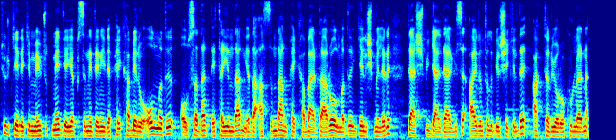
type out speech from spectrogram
Türkiye'deki mevcut medya yapısı nedeniyle pek haberi olmadığı olsa da detayından ya da aslından pek haberdar olmadığı gelişmeleri Der Spiegel dergisi ayrıntılı bir şekilde aktarıyor okurlarına.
